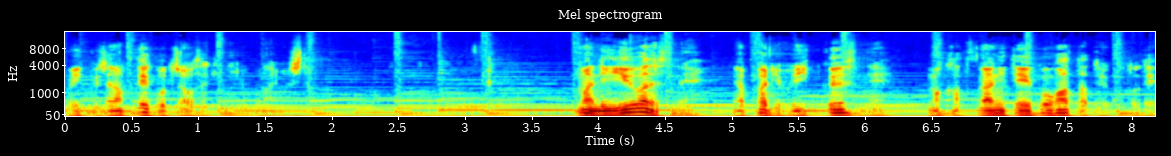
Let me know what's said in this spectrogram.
ウィッグじゃなくてこちらを先に行いました。まあ理由はですね、やっぱりウィッグですね。まあカツラに抵抗があったということで、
